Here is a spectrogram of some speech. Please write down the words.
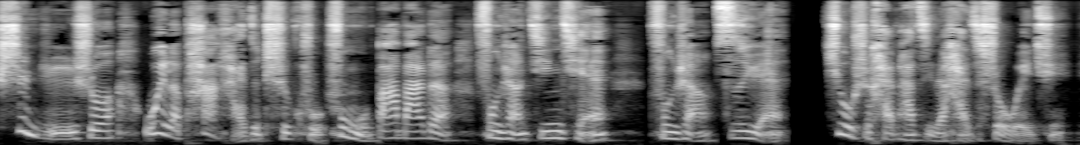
甚至于说，为了怕孩子吃苦，父母巴巴的奉上金钱，奉上资源，就是害怕自己的孩子受委屈。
